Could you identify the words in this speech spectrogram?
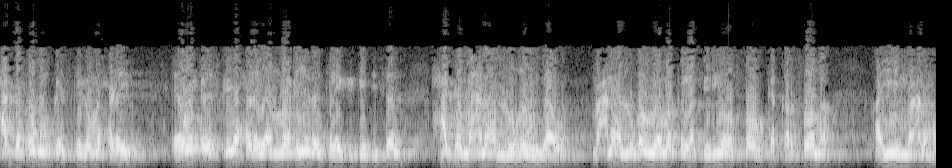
xagga xukumka iskagama xidhayo. Ee wuxuu iskaga xidhayaa noocyadan kale gagedisan xagga macnaha lugawiga. Macnaha lugawiga marka la fiiriyo oo sababka qarsoon ah ayay macnaha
